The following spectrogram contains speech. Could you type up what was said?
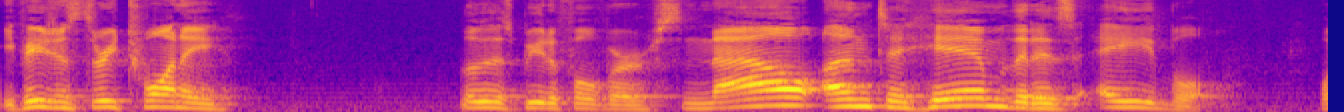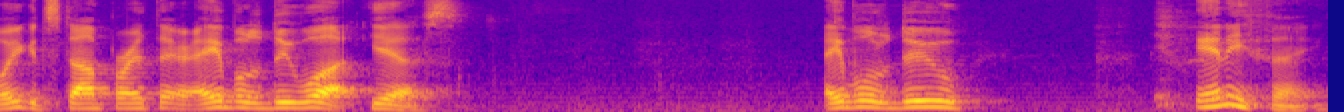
Ephesians 3.20, look at this beautiful verse. Now unto him that is able. Well, you could stop right there. Able to do what? Yes. Able to do anything.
